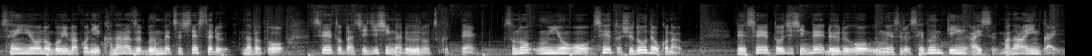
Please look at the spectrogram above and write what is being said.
専用のゴミ箱に必ず分別して捨てるなどと生徒たち自身がルールを作ってその運用を生徒主導で行う。で生徒自身でルールを運営するセブンティーンアイスマナー委員会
